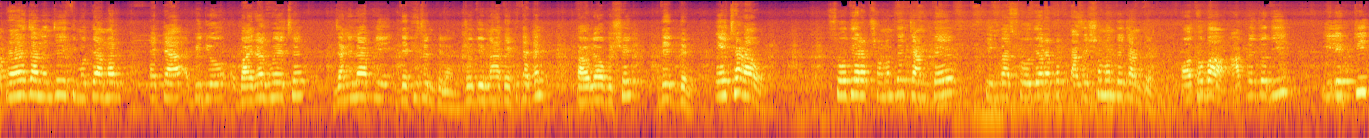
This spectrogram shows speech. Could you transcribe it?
আপনারা জানেন যে ইতিমধ্যে আমার একটা ভিডিও ভাইরাল হয়েছে, জানি না আপনি দেখেছেন কিনা। যদি না দেখে থাকেন, তাহলে অবশ্যই দেখবেন। এছাড়াও, সৌদি আরব সম্বন্ধে জানতে কিংবা সৌদি আরবের কাজের সম্বন্ধে জানতে অথবা আপনি যদি ইলেকট্রিক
